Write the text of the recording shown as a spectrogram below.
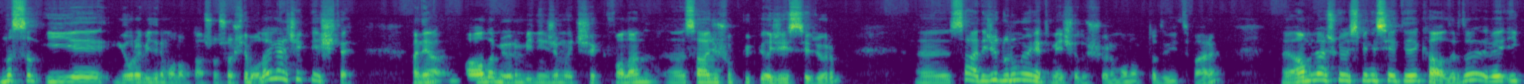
nasıl iyiye yorabilirim o noktadan sonra. Sonuçta bu olay gerçekleşti. Hani Hı. ağlamıyorum, bilincim açık falan. Ee, sadece çok büyük bir acı hissediyorum. Ee, sadece durumu yönetmeye çalışıyorum o noktadan itibaren. Ee, ambulans görevlisi beni sedyeye kaldırdı ve ilk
